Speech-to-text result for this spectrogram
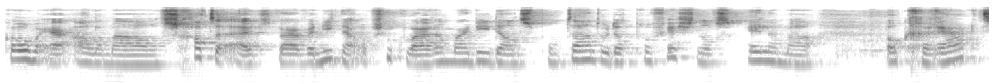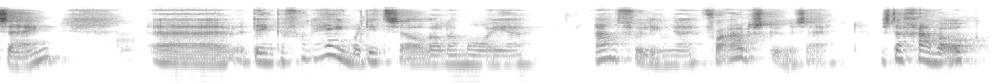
komen er allemaal schatten uit waar we niet naar op zoek waren, maar die dan spontaan doordat professionals helemaal ook geraakt zijn, eh, denken van hé, hey, maar dit zou wel een mooie aanvulling eh, voor ouders kunnen zijn. Dus daar gaan we ook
